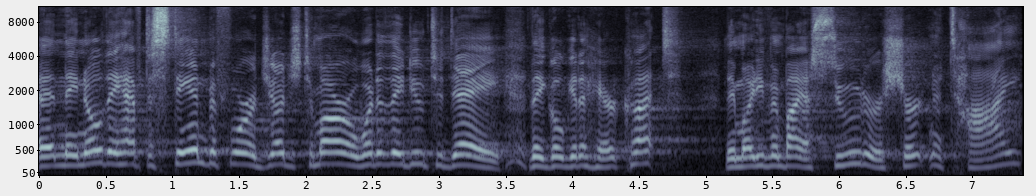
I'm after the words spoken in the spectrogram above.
and they know they have to stand before a judge tomorrow, what do they do today? They go get a haircut. They might even buy a suit or a shirt and a tie.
